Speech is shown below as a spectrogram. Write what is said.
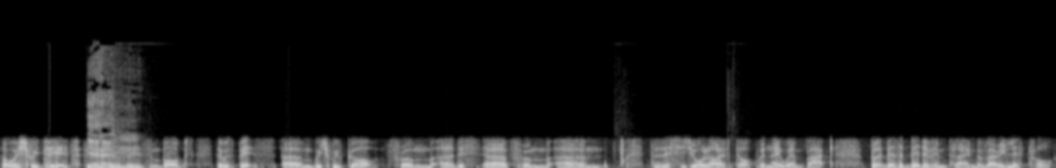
I wish we did. Yeah. There were bits and bobs. There was bits um, which we've got from uh, this uh, from um, the This Is Your Life doc when they went back. But there's a bit of him playing, but very little.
